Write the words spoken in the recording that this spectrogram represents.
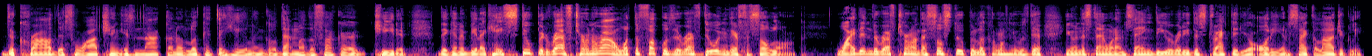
The crowd that's watching is not going to look at the heel and go, that motherfucker cheated. They're going to be like, hey, stupid ref, turn around. What the fuck was the ref doing there for so long? Why didn't the ref turn on? That's so stupid. Look how long he was there. You understand what I'm saying? You already distracted your audience psychologically.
